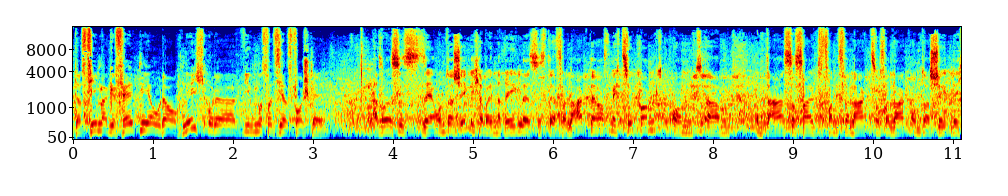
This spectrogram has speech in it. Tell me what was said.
Das Thema gefällt mir oder auch nicht oder wie muss man sich das vorstellen? Also es ist sehr unterschiedlich, aber in der Regel ist es der Verlag, der auf mich zukommt und, ähm, und da ist es halt von Verlag zu Verlag unterschiedlich,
